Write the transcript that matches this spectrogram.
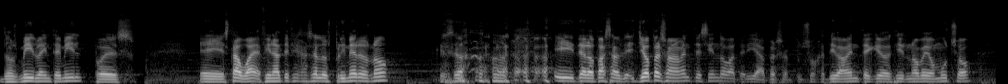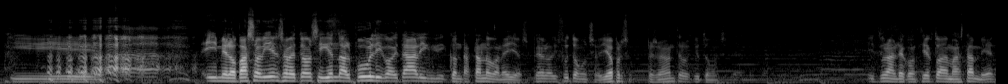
2.000, 20.000, pues eh, está guay. Al final te fijas en los primeros, ¿no? Que son- y te lo pasas. bien. Yo personalmente, siendo batería, subjetivamente quiero decir, no veo mucho y, y me lo paso bien, sobre todo siguiendo al público y tal, y contactando con ellos. Pero lo disfruto mucho. Yo perso- personalmente lo disfruto mucho. Y durante el concierto, además, también.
